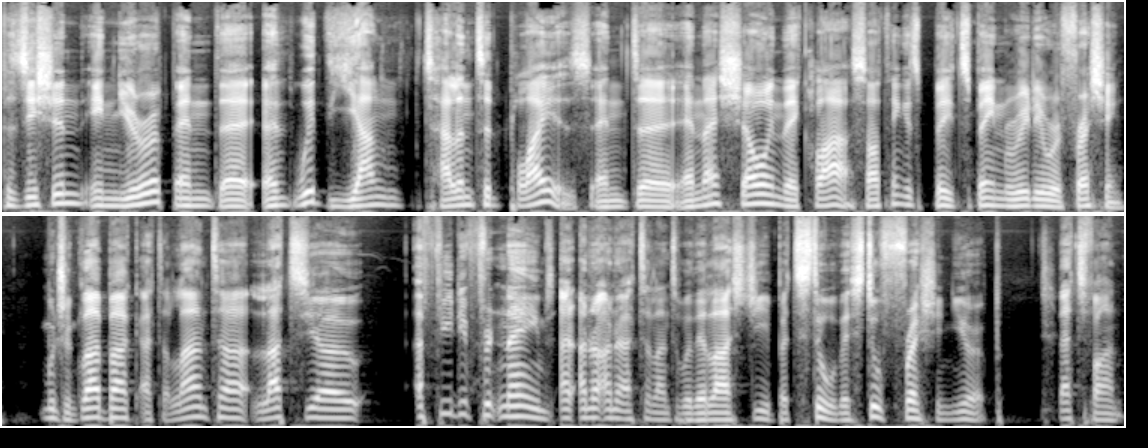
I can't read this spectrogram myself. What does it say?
position in Europe and uh, and with young talented players and uh, and they're showing their class. I think it's been, it's been really refreshing. Mönchengladbach, Atalanta, Lazio, a few different names. I, I, know, I know Atalanta were there last year, but still, they're still fresh in Europe. That's fun.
